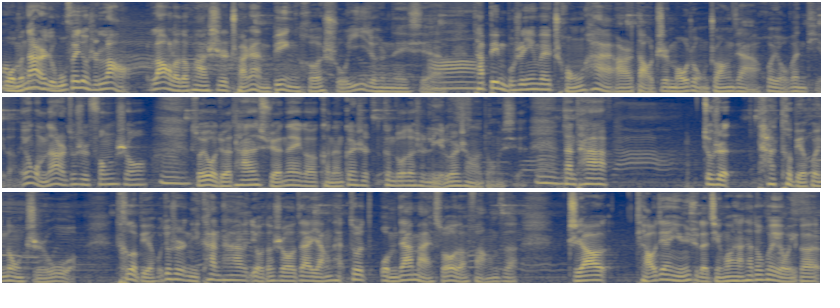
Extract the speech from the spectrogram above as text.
我们那儿无非就是涝，涝了的话是传染病和鼠疫，就是那些，它并不是因为虫害而导致某种庄稼会有问题的，因为我们那儿就是丰收，嗯，所以我觉得他学那个可能更是更多的是理论上的东西，嗯，但他就是他特别会弄植物，特别会，就是你看他有的时候在阳台，就是我们家买所有的房子，只要。条件允许的情况下，它都会有一个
